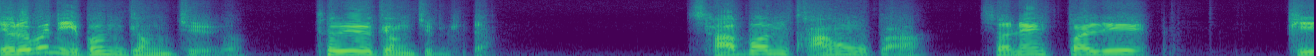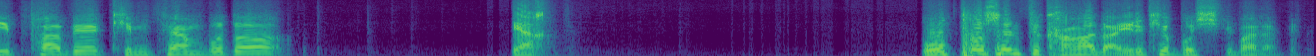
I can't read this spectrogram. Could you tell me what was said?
여러분 이번 경주 토요 경주입니다. 4번 광호가 선행 빨리 비팝의 김태환보다 약 5% 강하다 이렇게 보시기 바랍니다.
